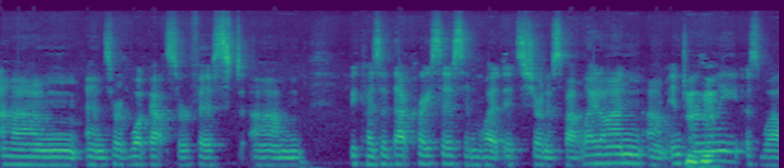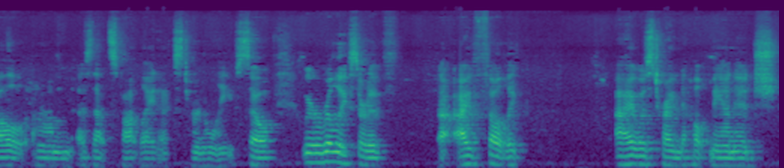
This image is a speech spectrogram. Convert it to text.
um, and sort of what got surfaced um, because of that crisis and what it's shown a spotlight on um, internally as well um, as that spotlight externally. So we were really sort of I felt like I was trying to help manage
